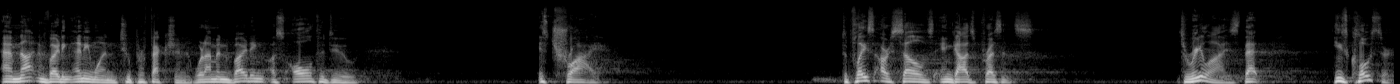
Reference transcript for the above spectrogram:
I'm not inviting anyone to perfection. What I'm inviting us all to do is try to place ourselves in God's presence, to realize that He's closer.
